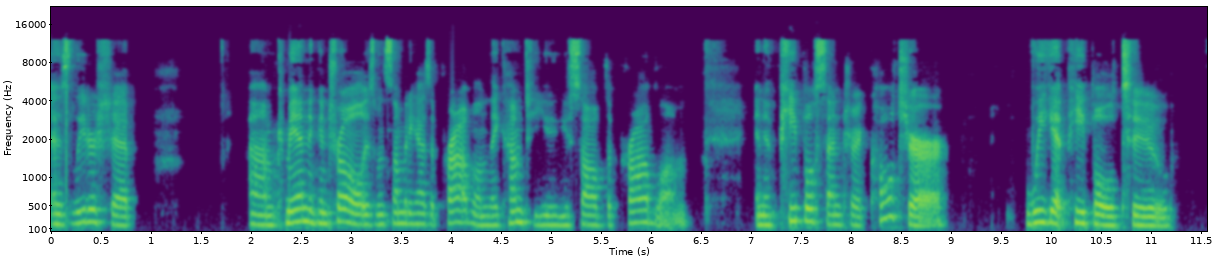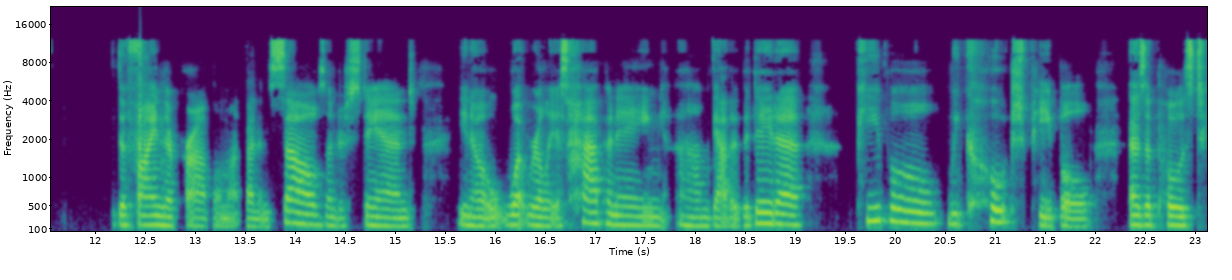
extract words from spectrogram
as leadership um, command and control is when somebody has a problem they come to you you solve the problem in a people-centric culture we get people to define their problem by themselves understand you know what really is happening um, gather the data. People we coach people as opposed to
